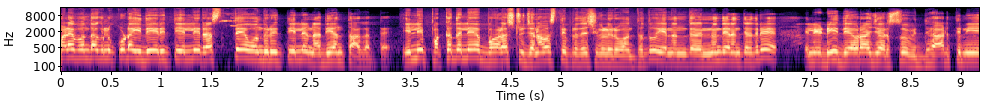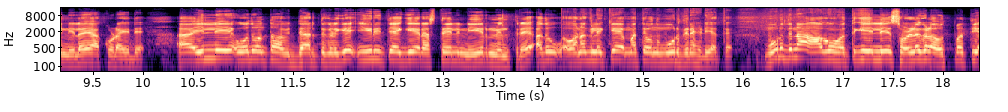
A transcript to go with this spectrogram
ಮಳೆ ಬಂದಾಗಲೂ ಕೂಡ ಇದೇ ರೀತಿಯಲ್ಲಿ ರಸ್ತೆ ಒಂದು ರೀತಿಯಲ್ಲಿ ನದಿ ಅಂತ ಆಗುತ್ತೆ. ಇಲ್ಲಿ ಪಕ್ಕದಲ್ಲೇ ಬಹಳಷ್ಟು ಜನವಸತಿ ಪ್ರದೇಶಗಳಿರುವಂಥದ್ದು. ಏನಂದ್ರೆ ಇನ್ನೊಂದೇನಂತ ಹೇಳಿದ್ರೆ ಇಲ್ಲಿ ಡಿ. ದೇವರಾಜ ಅರಸು ವಿದ್ಯಾರ್ಥಿನಿ ನಿಲಯ ಕೂಡ ಇದೆ. ಇಲ್ಲಿ ಓದುವಂತಹ ವಿದ್ಯಾರ್ಥಿಗಳಿಗೆ ಈ ರೀತಿಯಾಗಿ ರಸ್ತೆಯಲ್ಲಿ ನೀರು ನಿಂತರೆ ಅದು ಒಣಗಲಿಕ್ಕೆ ಮತ್ತೆ ಒಂದು ಮೂರು ದಿನ ಹಿಡಿಯುತ್ತೆ. ಮೂರು ದಿನ ಆಗುವ ಹೊತ್ತಿಗೆ ಇಲ್ಲಿ ಸೊಳ್ಳೆಗಳ ಉತ್ಪತ್ತಿ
